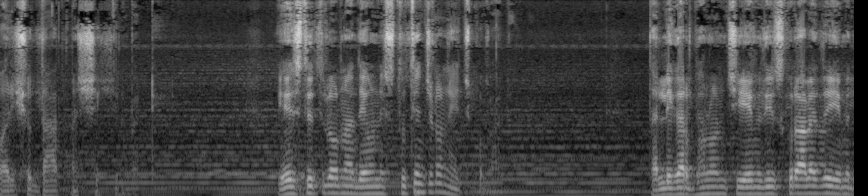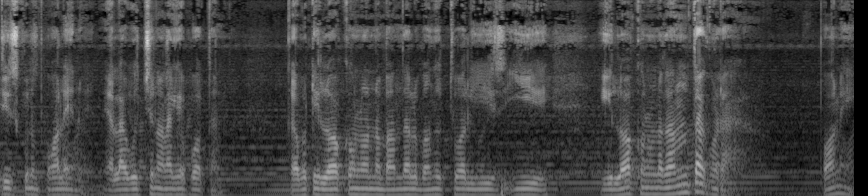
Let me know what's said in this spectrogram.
పరిశుద్ధాత్మ శక్తిని బట్టి. ఏ స్థితిలో ఉన్న దేవుని స్థుతించడం నేర్చుకోవాలి. తల్లి గర్భంలో నుంచి ఏమి తీసుకురాలేదు ఏమి తీసుకుని పోలేను. ఎలా వచ్చినా అలాగే పోతాను. కాబట్టి లోకంలో ఉన్న బంధాలు బంధుత్వాలు ఈ ఈ ఈ లోకంలో ఉన్నదంతా కూడా పోనే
